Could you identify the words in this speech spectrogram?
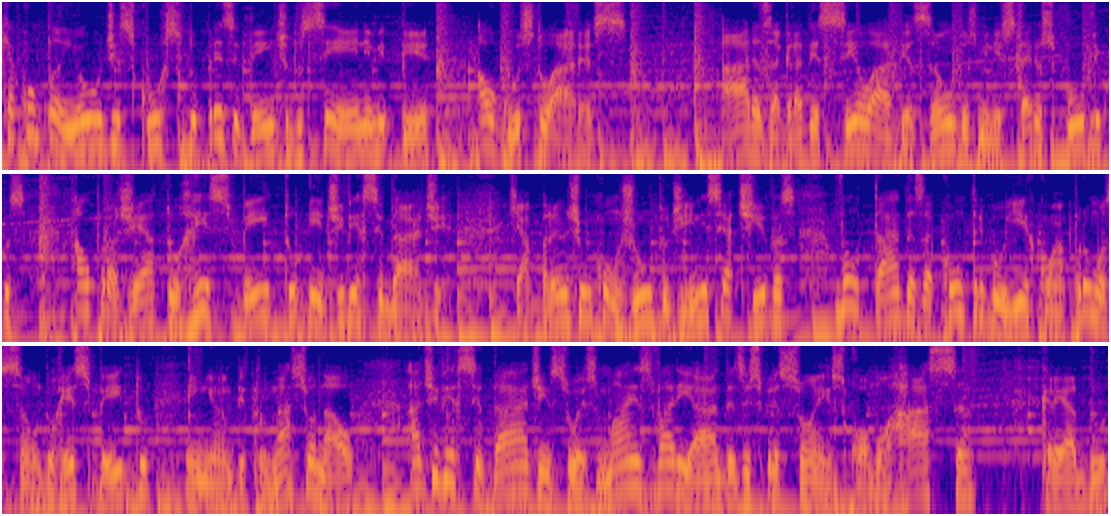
que acompanhou o discurso do presidente do CNMP, Augusto Aras. Aras agradeceu a adesão dos ministérios públicos ao projeto Respeito e Diversidade, que abrange um conjunto de iniciativas voltadas a contribuir com a promoção do respeito, em âmbito nacional, à diversidade em suas mais variadas expressões, como raça, credo,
